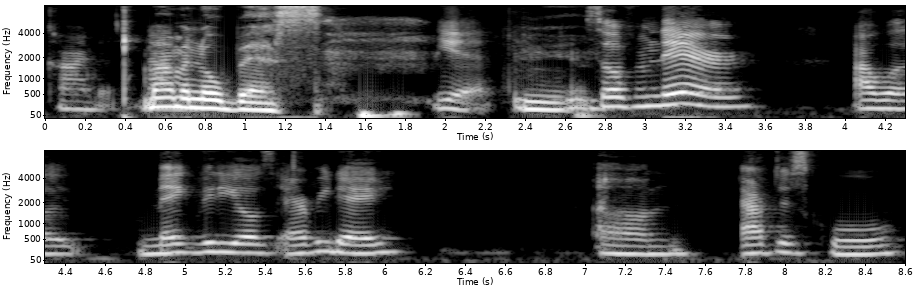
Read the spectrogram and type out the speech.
kind of. Mama know best. Yeah. Yeah. So from there, I would make videos every day um, after school.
